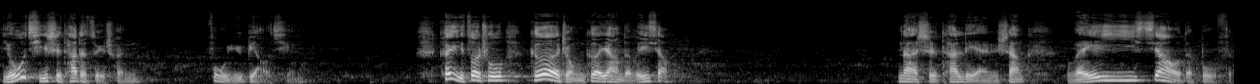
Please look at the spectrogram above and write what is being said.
尤其是她的嘴唇，富于表情，可以做出各种各样的微笑。那是他脸上唯一笑的部分，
